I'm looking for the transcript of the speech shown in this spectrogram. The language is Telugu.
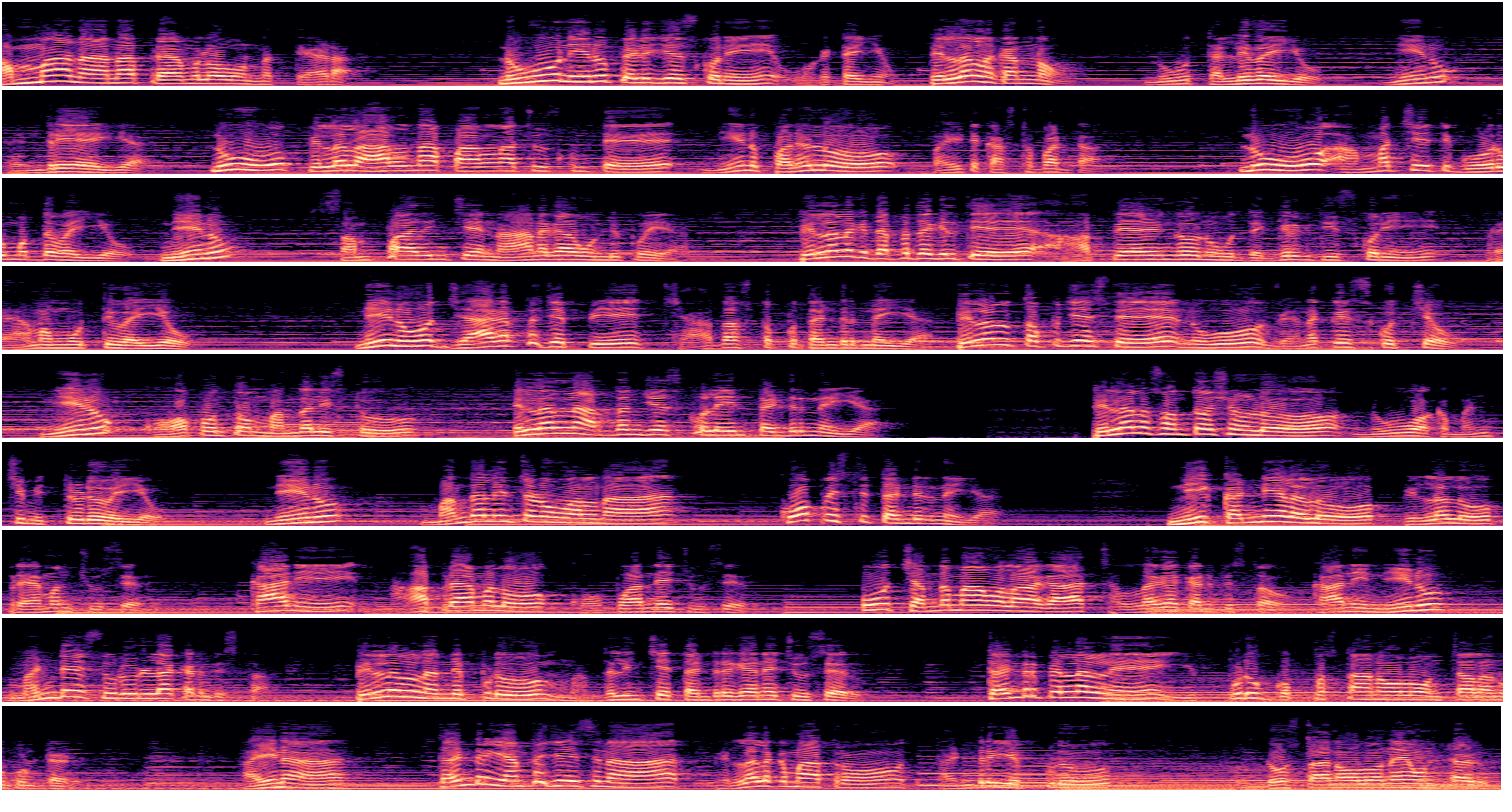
అమ్మా నాన్న ప్రేమలో ఉన్న తేడా. నువ్వు నేను పెళ్ళి చేసుకుని ఒకటయ్యాం. పిల్లల్ని కన్నాం. నువ్వు తల్లివయ్యో నేను తండ్రి అయ్యా. నువ్వు పిల్లల ఆలనా పాలనా చూసుకుంటే నేను పనిలో బయట కష్టపడ్డా. నువ్వు అమ్మ చేతి గోరుముద్దవయ్యావు నేను సంపాదించే నాన్నగా ఉండిపోయా. పిల్లలకి దెబ్బ తగిలితే ఆప్యాయంగా నువ్వు దగ్గరికి తీసుకొని ప్రేమమూర్తి అయ్యావు నేను జాగ్రత్త చెప్పి చేదస్తప్పు తండ్రినయ్యా. పిల్లలు తప్పు చేస్తే నువ్వు వెనకేసుకొచ్చావు. నేను కోపంతో మందలిస్తూ పిల్లల్ని అర్థం చేసుకోలేని తండ్రినయ్యా. పిల్లల సంతోషంలో నువ్వు ఒక మంచి మిత్రుడు అయ్యావు. నేను మందలించడం వలన కోపిస్తే తండ్రినయ్యా. నీ కన్నీళ్ళలో పిల్లలు ప్రేమను చూశారు. కానీ నా ప్రేమలో కోపాన్నే చూశారు. నువ్వు చందమామలాగా చల్లగా కనిపిస్తావు. కానీ నేను మండే సూర్యుడిలా కనిపిస్తా. పిల్లలు నన్నెప్పుడు మందలించే తండ్రిగానే చూశారు. తండ్రి పిల్లల్ని ఎప్పుడూ గొప్ప స్థానంలో ఉంచాలనుకుంటాడు. అయినా తండ్రి ఎంత చేసినా పిల్లలకు మాత్రం తండ్రి ఎప్పుడు రెండో స్థానంలోనే ఉంటాడు.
